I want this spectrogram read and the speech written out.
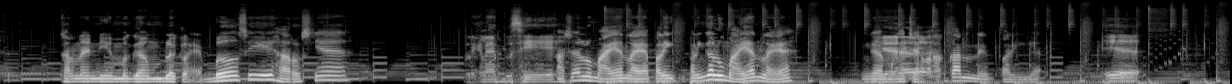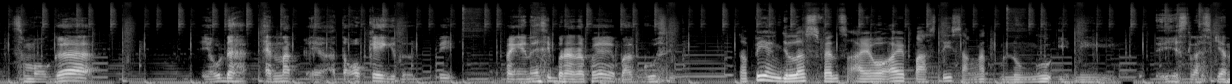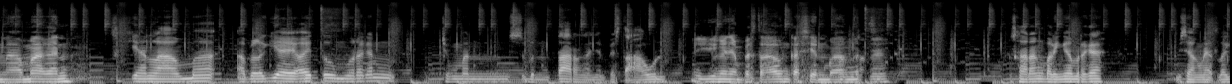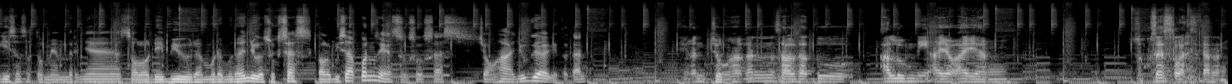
karena ini megang Black Label sih harusnya Black Label sih. harusnya lumayan lah ya paling paling nggak lumayan lah ya nggak Ya. mengecewakan ya paling nggak Ya semoga ya udah enak ya atau oke gitu. Tapi pengennya sih berharapnya bagus gitu. Tapi yang jelas fans IOI pasti sangat menunggu ini Iya setelah sekian lama kan. sekian lama apalagi IOI itu umurnya kan cuman sebentar nggak nyampe setahun Iya nggak nyampe setahun kasihan banget sih. sekarang paling nggak mereka bisa ngeliat lagi salah satu membernya solo debut dan mudah-mudahan juga sukses kalau bisa pun ya su- sukses Chongha juga gitu kan Ya kan Chungha kan salah satu alumni IOI yang sukses lah sekarang.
